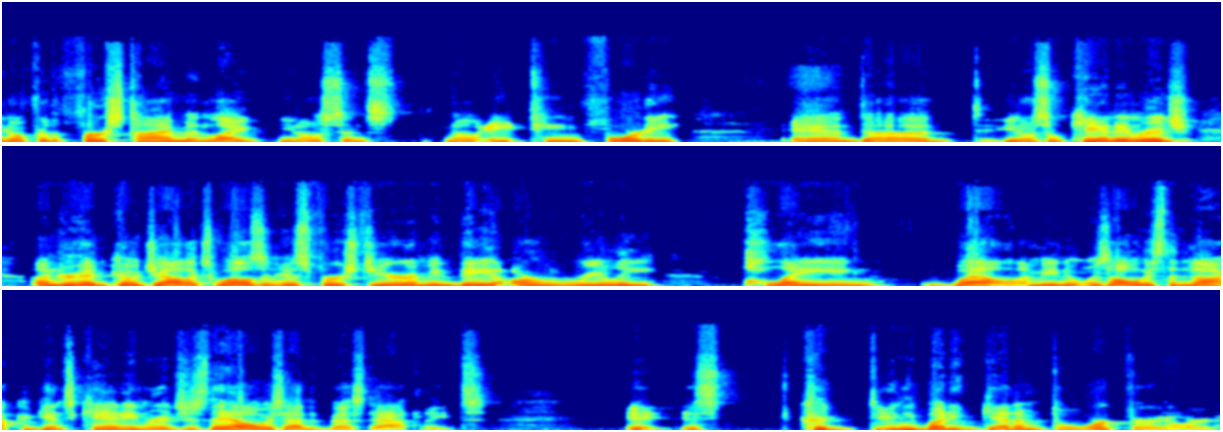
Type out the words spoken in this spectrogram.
you know, for the first time in like, you know, since, you know, 1840. And, uh, you know, so Canyon Ridge under head coach Alex Wells in his first year, I mean, they are really playing well. I mean, it was always the knock against Canyon Ridge is they always had the best athletes. It is, could anybody get them to work very hard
